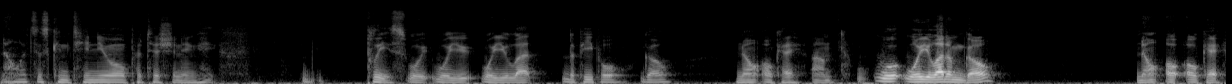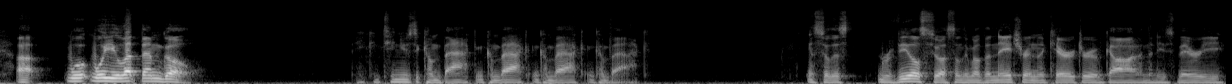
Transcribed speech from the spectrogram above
No, it's this continual petitioning. Hey, please, will, will you will you let the people go? No, okay. Um, will will you let them go? No, oh, okay. Uh, will will you let them go? He continues to come back and come back and come back and come back. And so this reveals to us something about the nature and the character of God, and that He's very,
